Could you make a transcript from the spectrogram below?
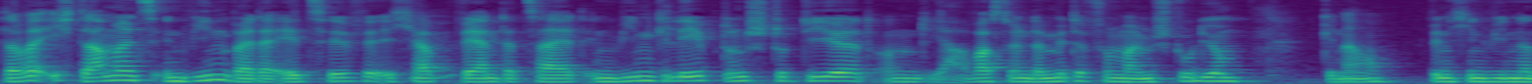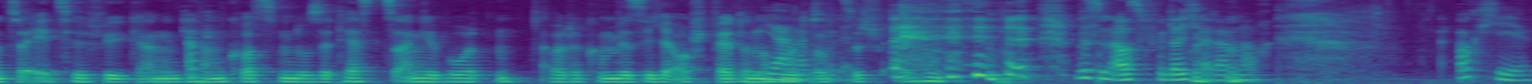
Da war ich damals in Wien bei der AIDS-Hilfe. Ich mhm. habe während der Zeit in Wien gelebt und studiert und ja, warst du in der Mitte von meinem Studium. Genau, bin ich in Wien dann zur AIDS-Hilfe gegangen. Die okay. haben kostenlose Tests angeboten, aber da kommen wir sicher auch später nochmal ja, drauf zu sprechen. Ein bisschen ausführlicher dann noch. Okay.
